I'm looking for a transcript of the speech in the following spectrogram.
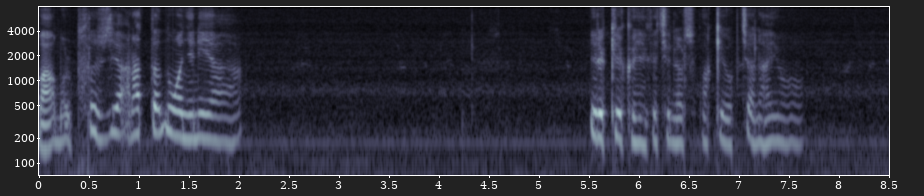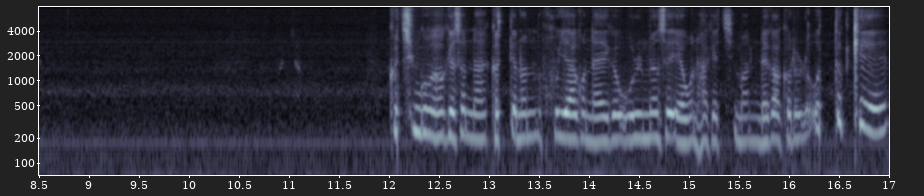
마음을 풀어주지 않았던 원인이야. 이렇게 그에게 지낼 수밖에 없잖아요. 그 친구가 거기서 나 그때는 후회하고 나에게 울면서 애원하겠지만 내가 그를 어떻게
